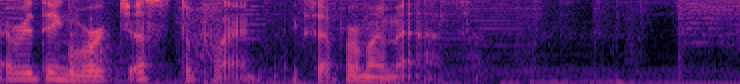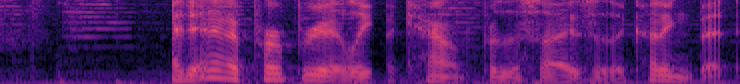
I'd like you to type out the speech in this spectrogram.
Everything worked just to plan, except for my math. I didn't appropriately account for the size of the cutting bit,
